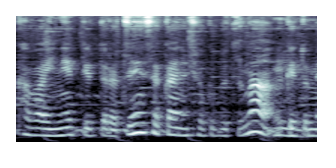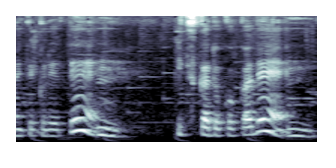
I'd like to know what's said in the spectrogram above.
可愛いねって言ったら全世界の植物が受け止めてくれて、うん。いつかどこかでうん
